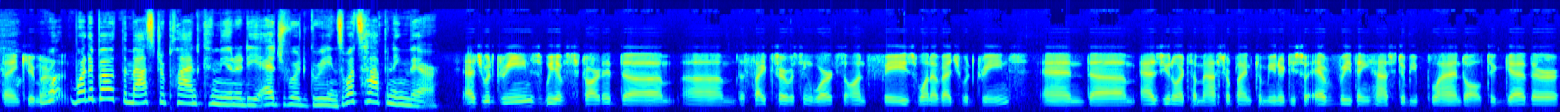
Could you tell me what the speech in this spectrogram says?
Thank you, Marilyn. What, what about the master planned community, Edgewood Greens? What's happening there? Edgewood Greens, we have started um, um, the site servicing works on phase one of Edgewood Greens. And um, as you know, it's a master plan community, so everything has to be planned all together.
